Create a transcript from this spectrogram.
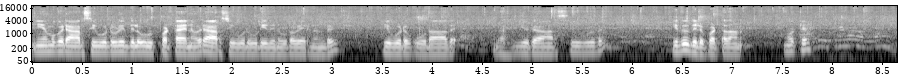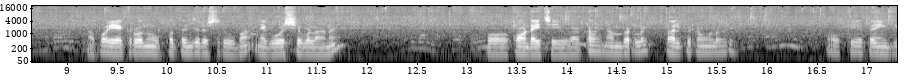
ഇനി നമുക്കൊരു ആർ സി വീട് കൂടി ഇതിൽ ഉൾപ്പെട്ടാൽ ഒരു ആർ സി വീട് കൂടി ഇതിന്റെ കൂടെ വരുന്നുണ്ട്. ഈ വീട് കൂടാതെ. ഈ ഒരു ആർ സി വീട് ഇതും ഇതിൽ പെട്ടതാണ്. ഓക്കെ അപ്പോൾ ഏക്കർ വന്ന് മുപ്പത്തഞ്ച് ലക്ഷം രൂപ നെഗോഷ്യബിളാണ് അപ്പോൾ കോണ്ടാക്ട് ചെയ്യുക കേട്ടോ. നമ്പറിൽ താല്പര്യമുള്ളവർ ഓക്കെ താങ്ക്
